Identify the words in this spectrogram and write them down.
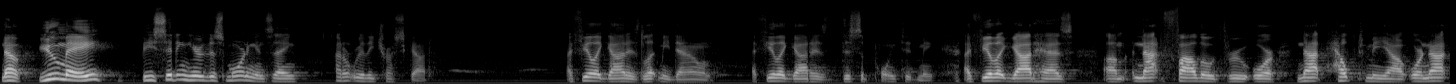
Now, you may be sitting here this morning and saying, I don't really trust God. I feel like God has let me down. I feel like God has disappointed me. I feel like God has um, not followed through or not helped me out or not.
